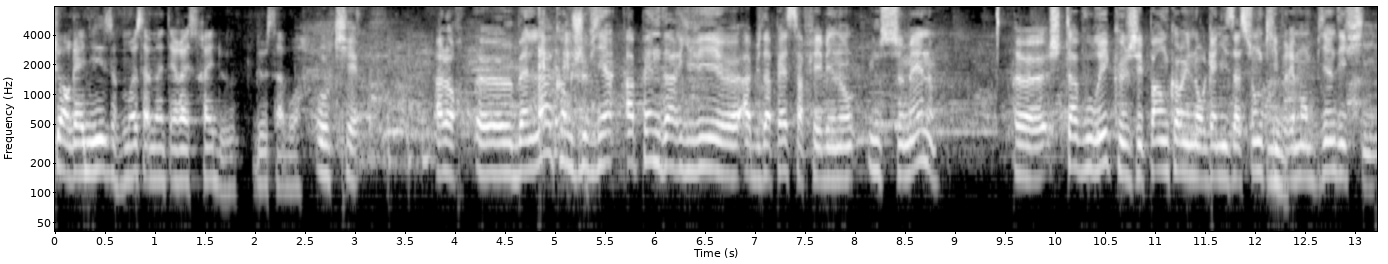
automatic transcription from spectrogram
t'organises? Moi, ça m'intéresserait de, de savoir. Ok. Alors, euh, ben là, comme je viens à peine d'arriver euh, à Budapest, ça fait maintenant une semaine, euh, je t'avouerai que j'ai pas encore une organisation qui est mm. vraiment bien définie.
